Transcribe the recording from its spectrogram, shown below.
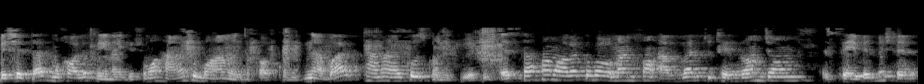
به شدت مخالف اینه که شما همش با هم انتخاب کنید. نه باید تمرکز کنید توی یکی استاف هم اول که من می‌خوام اول تو تهران جام استیبل بشه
